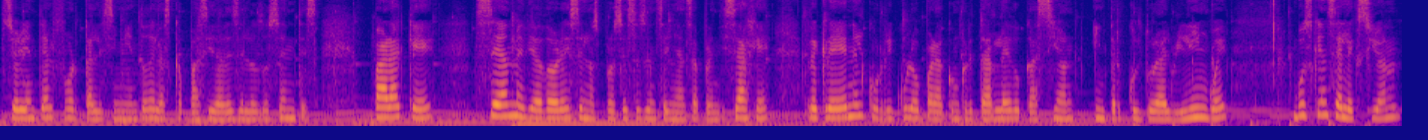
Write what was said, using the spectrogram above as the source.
se oriente al fortalecimiento de las capacidades de los docentes para que sean mediadores en los procesos de enseñanza-aprendizaje, recreen el currículo para concretar la educación intercultural bilingüe, busquen selección,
